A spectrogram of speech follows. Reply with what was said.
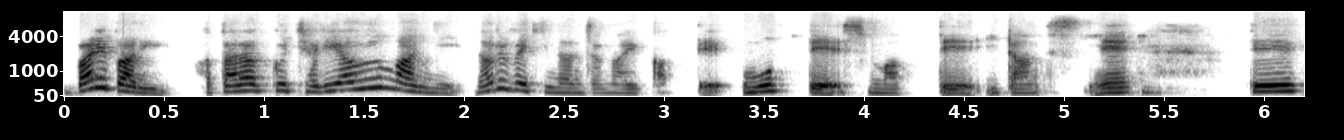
バリバリ働くキャリアウーマンになるべきなんじゃないかって思ってしまっていたんですね。で、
